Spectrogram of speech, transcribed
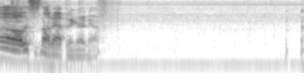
Oh, this is not happening right now.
